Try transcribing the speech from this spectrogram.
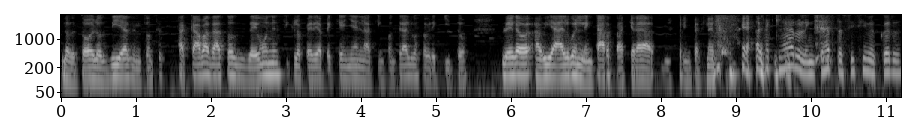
lo de todos los días, entonces sacaba datos de una enciclopedia pequeña en la que encontré algo sobre Quito, luego había algo en la Encarta, que era nuestro Internet. Ah, claro, la Encarta, sí, sí, me acuerdo.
